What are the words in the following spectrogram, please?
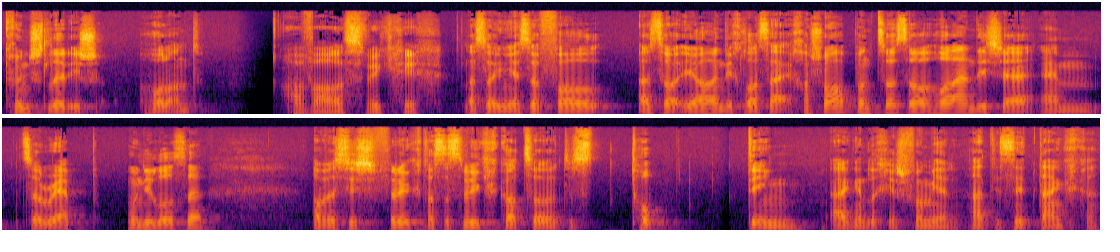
Künstlern, ist Holland. Ah, was? Wirklich? Also irgendwie so voll, also ja, und ich höre, ich habe schon ab und zu so holländische ähm, so Rap, den ich höre, aber es ist verrückt, dass das wirklich gerade so das Top-Ding eigentlich ist von mir. Hätte ich jetzt nicht gedacht.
